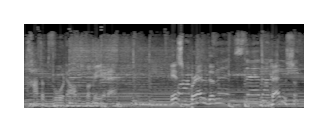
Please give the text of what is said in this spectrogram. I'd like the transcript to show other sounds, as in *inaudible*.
wat gaat het worden wel weer, hè? Is Brandon Benson.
